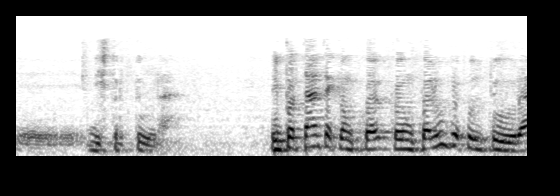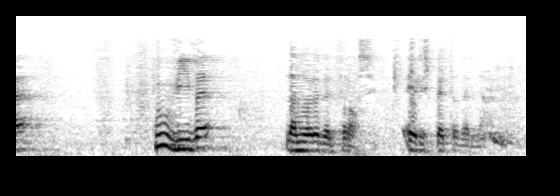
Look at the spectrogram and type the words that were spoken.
eh, di struttura. L'importante è che con, con qualunque cultura tu viva l'amore del prossimo e il rispetto dell'altro.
